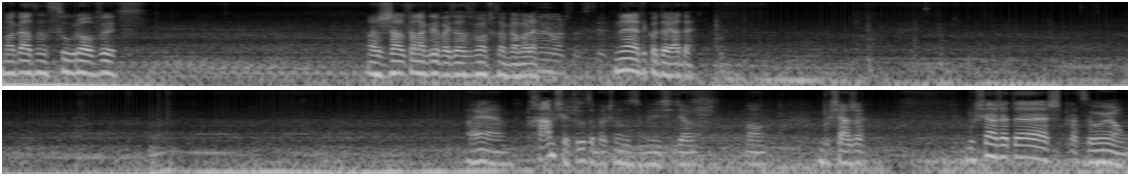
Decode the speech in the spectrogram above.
Magazyn surowy. Aż żal to nagrywać, zaraz wyłączę tę kamerę. Wyłącz to wstyd. Nie, tylko dojadę. Nie wiem, pcham się tu, zobaczymy co tu będzie się działo. O, busiarze. Busiarze też pracują.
